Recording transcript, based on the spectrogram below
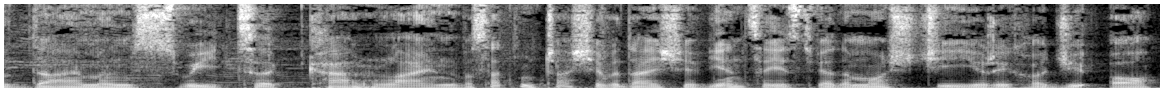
Neil Diamond, Sweet Caroline. W ostatnim czasie wydaje się więcej jest wiadomości, jeżeli chodzi o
